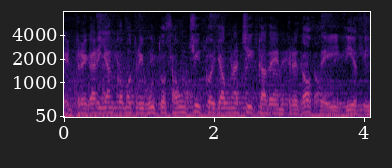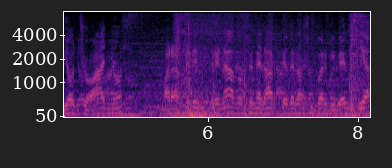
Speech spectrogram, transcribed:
entregarían como tributos a un chico y a una chica de entre 12 y 18 años para ser entrenados en el arte de la supervivencia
